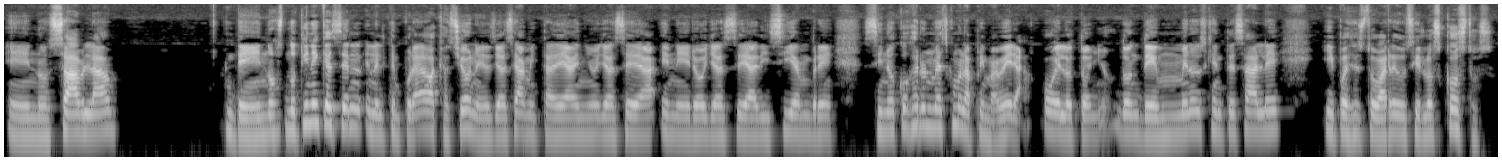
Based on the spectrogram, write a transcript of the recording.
eh, nos habla de no, no, tiene que ser en el temporada de vacaciones, ya sea a mitad de año, ya sea enero, ya sea diciembre, sino coger un mes como la primavera o el otoño, donde menos gente sale y pues esto va a reducir los costos.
